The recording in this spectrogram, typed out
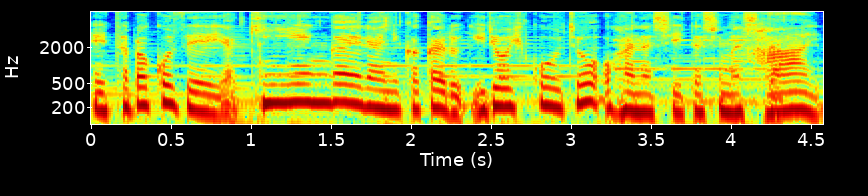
えー、タバコ税や禁煙外来にかかる医療費控除をお話しいたしました。はい。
